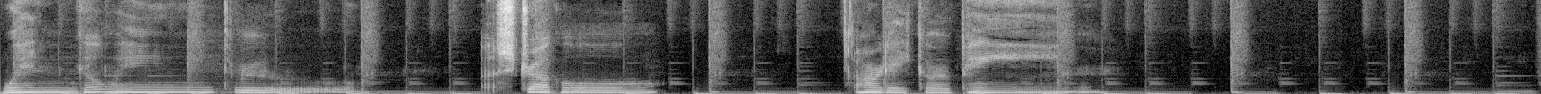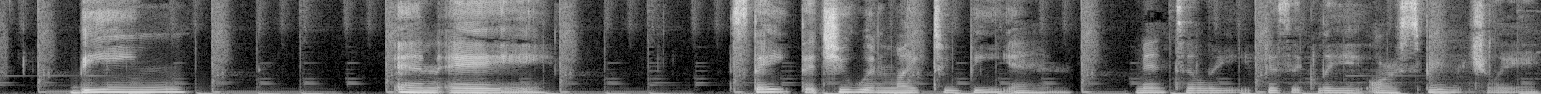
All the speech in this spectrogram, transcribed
When going through a struggle, heartache, or pain, being in a state that you wouldn't like to be in mentally, physically, or spiritually.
